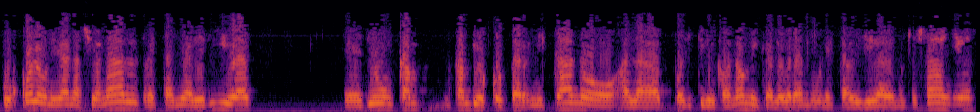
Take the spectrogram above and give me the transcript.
buscó la unidad nacional, restañar heridas, eh, dio un, cambio copernicano a la política económica, logrando una estabilidad de muchos años,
